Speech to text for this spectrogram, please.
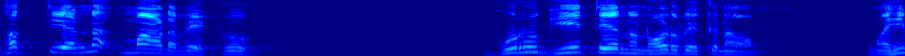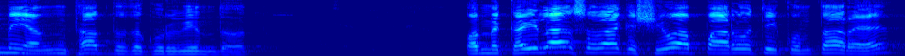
ಭಕ್ತಿಯನ್ನು ಮಾಡಬೇಕು. ಗುರು ಗೀತೆಯನ್ನು ನೋಡಬೇಕು ನಾವು. ಮಹಿಮೆ ಅಂಥದ್ದದ ಗುರುವಿಂದು ಒಮ್ಮೆ ಕೈಲಾಸದಾಗ ಶಿವ ಪಾರ್ವತಿ ಕುಂತಾರೆ.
